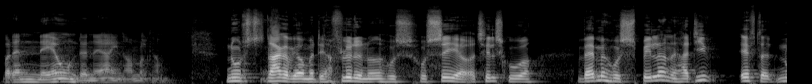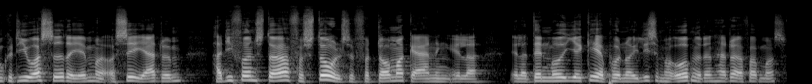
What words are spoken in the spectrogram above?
hvordan næven den er i en håndboldkamp. Nu snakker vi om, at det har flyttet noget hos, hos seere og tilskuere. Hvad med hos spillerne? Har de efter, nu kan de jo også sidde derhjemme og se jer dømme, har de fået en større forståelse for dommergærning, eller, eller den måde, I agerer på, når I ligesom har åbnet den her dør for dem også?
